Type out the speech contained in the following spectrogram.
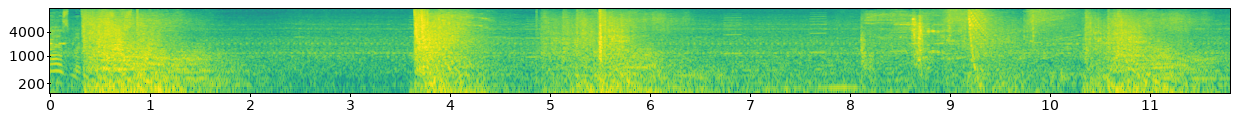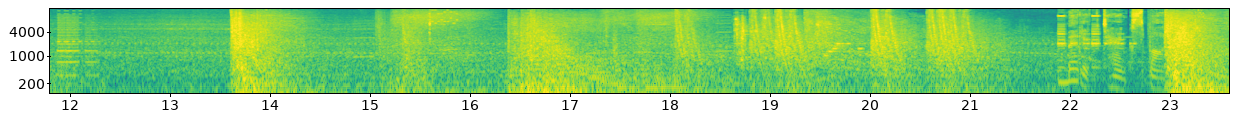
Plasma. Medic tank spawned.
